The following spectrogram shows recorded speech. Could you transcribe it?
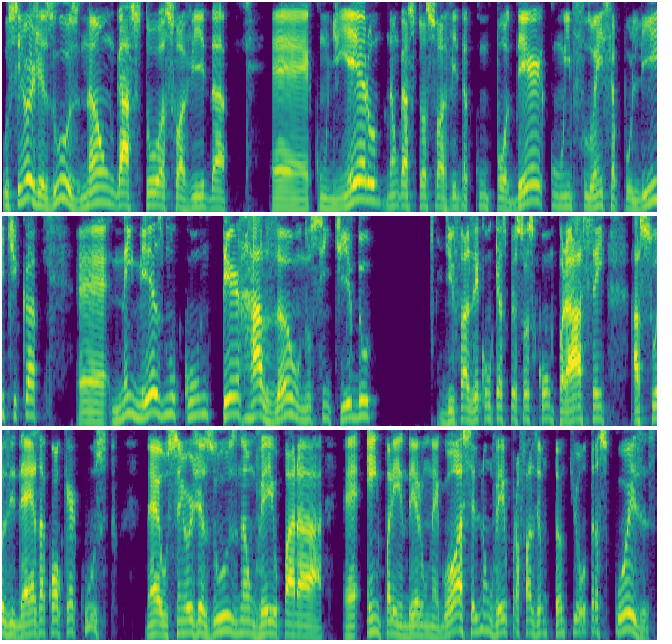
O Senhor Jesus não gastou a sua vida é, com dinheiro, não gastou a sua vida com poder, com influência política, é, nem mesmo com ter razão no sentido de fazer com que as pessoas comprassem as suas ideias a qualquer custo. Né? O Senhor Jesus não veio para é, empreender um negócio, ele não veio para fazer um tanto de outras coisas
